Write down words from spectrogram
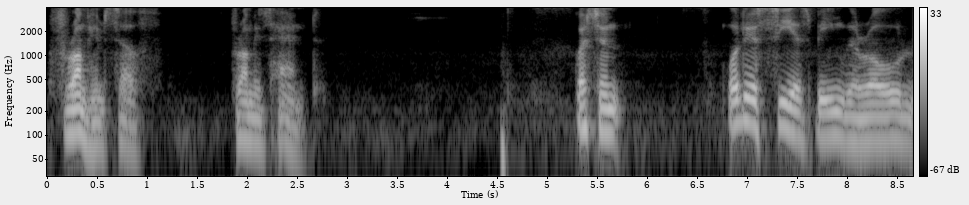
from himself, from his hand. Question What do you see as being the role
